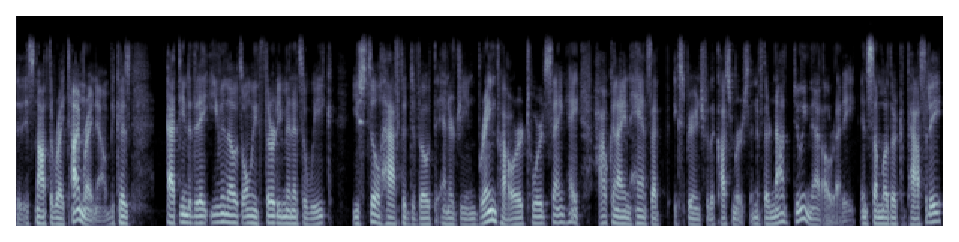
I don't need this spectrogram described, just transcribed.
it's not the right time right now because at the end of the day, even though it's only 30 minutes a week, you still have to devote the energy and brain power towards saying, hey, how can I enhance that experience for the customers? And if they're not doing that already in some other capacity,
